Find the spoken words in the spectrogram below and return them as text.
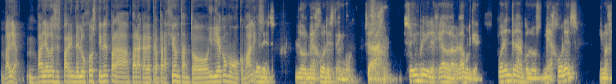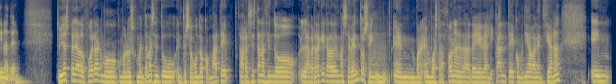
Vaya, vaya dos sparring de lujos tienes para, para cada preparación, tanto Ilia como, como Alex. Los mejores tengo. O sea, soy un privilegiado, la verdad, porque poder entrenar con los mejores, imagínate. Tú ya has peleado fuera, como, como nos comentabas en tu, en tu segundo combate. Ahora se están haciendo, la verdad, que cada vez más eventos en, en, en vuestra zona de, de, Alicante, Comunidad Valenciana. Em,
